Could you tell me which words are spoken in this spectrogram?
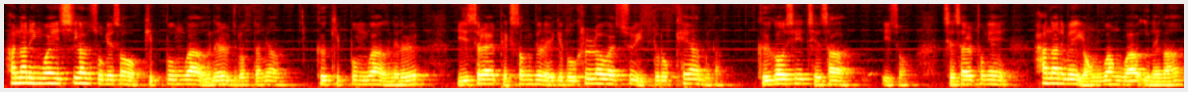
하나님과의 시간 속에서 기쁨과 은혜를 누렸다면 그 기쁨과 은혜를 이스라엘 백성들에게도 흘러갈 수 있도록 해야 합니다. 그것이 제사이죠. 제사를 통해 하나님의 영광과 은혜가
